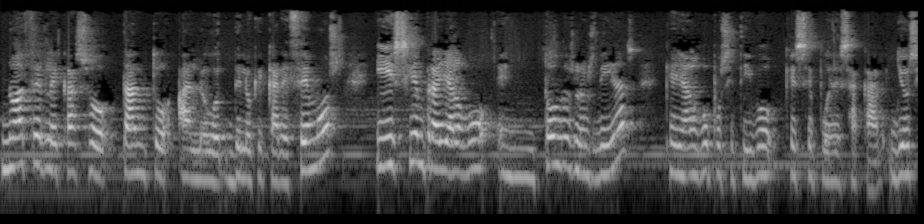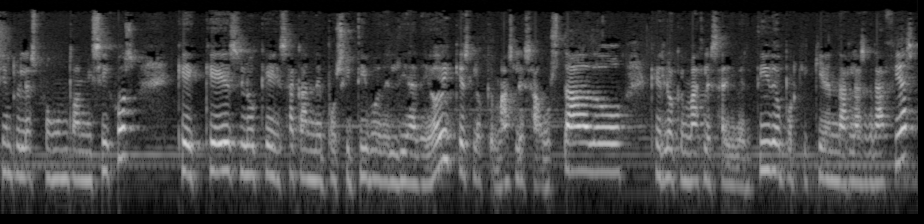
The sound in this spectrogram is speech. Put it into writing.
no hacerle caso tanto a lo de lo que carecemos y siempre hay algo en todos los días hay algo positivo que se puede sacar. Yo siempre les pregunto a mis hijos que, qué es lo que sacan de positivo del día de hoy, qué es lo que más les ha gustado, qué es lo que más les ha divertido, porque quieren dar las gracias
